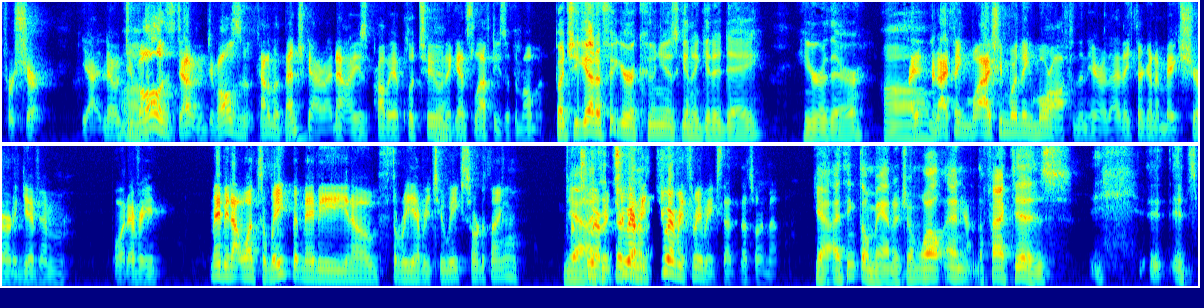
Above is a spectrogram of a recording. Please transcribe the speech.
for sure. Yeah, no, Duvall um, is definitely Duvall's kind of a bench guy right now. He's probably a platoon yeah. against lefties at the moment. But you got to figure Acuna is going to get a day here or there. Um, I, and I think actually more think more often than here. I think they're going to make sure to give him what every maybe not once a week, but maybe you know three every two weeks sort of thing. Yeah, two every two, gonna, every two every three weeks. That, that's what I meant. Yeah, I think they'll manage him well. And yeah. the fact is, it, it's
